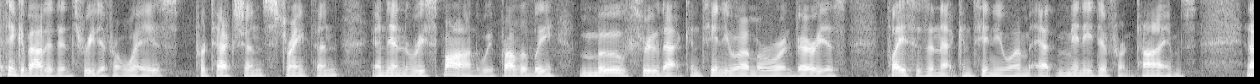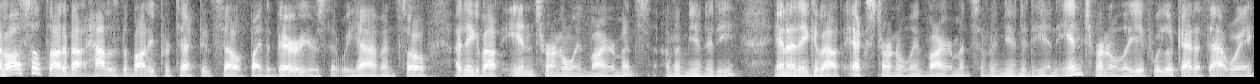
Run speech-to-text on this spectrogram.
think about it in three different ways protection, strengthen, and then respond. We probably move through that continuum or we're in various places in that continuum at many different times. And I've also thought about how does the body protect itself by the barriers that we have. And so I think about internal environments of immunity, and I think about external environments of immunity. And internally, if we look at it that way,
